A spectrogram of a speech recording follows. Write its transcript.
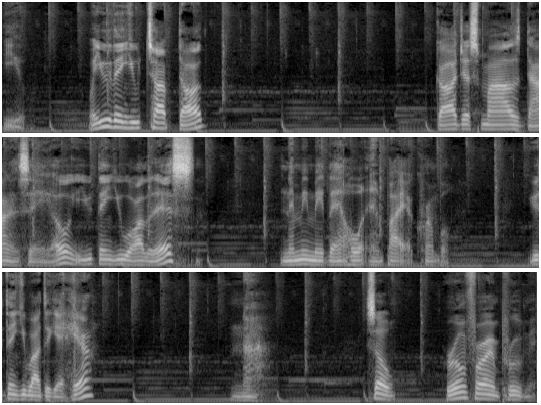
you. When you think you top dog, God just smiles down and say, "Oh, you think you all of this? Let me make that whole empire crumble. You think you about to get here? Nah. So, room for improvement.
